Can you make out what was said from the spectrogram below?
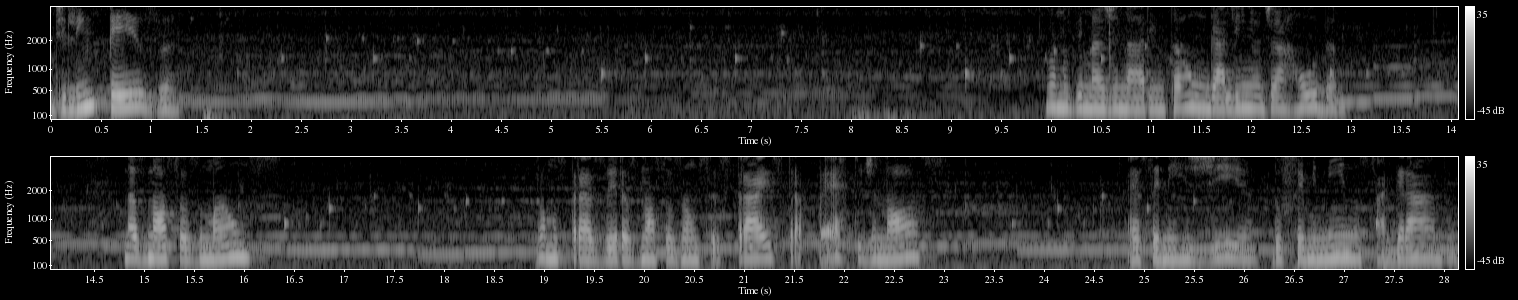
de limpeza Vamos imaginar então um galinho de arruda nas nossas mãos. Vamos trazer as nossas ancestrais para perto de nós, essa energia do feminino sagrado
